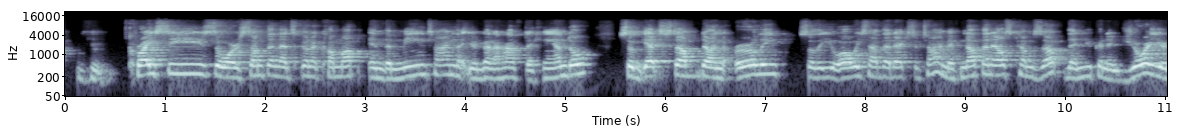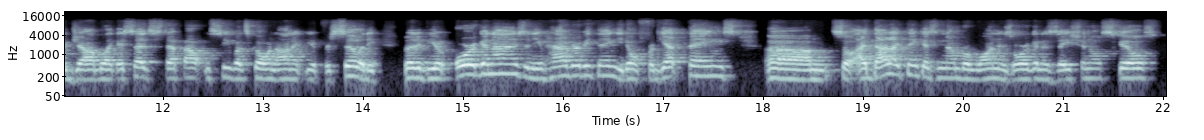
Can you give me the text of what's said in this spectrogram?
crises or something that's going to come up in the meantime that you're going to have to handle. So get stuff done early so that you always have that extra time. If nothing else comes up, then you can enjoy your job. Like I said, step out and see what's going on at your facility. But if you're organized and you have everything, you don't forget things. Um, so I, that I think is number one is organizational skills.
